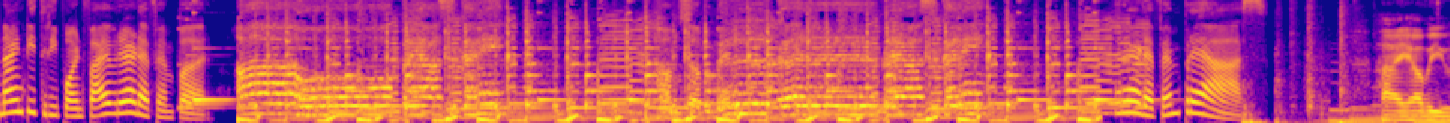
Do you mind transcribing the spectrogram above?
93.5 रेड एफएम पर आओ प्रयास करें हम सब मिलकर प्रयास करें Red FM Prayas hi how are you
